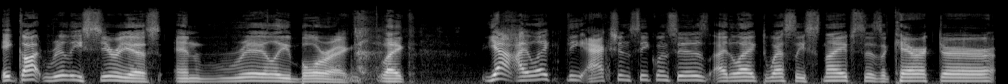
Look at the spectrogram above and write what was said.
It got really serious and really boring. Like, yeah, I liked the action sequences. I liked Wesley Snipes as a character,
